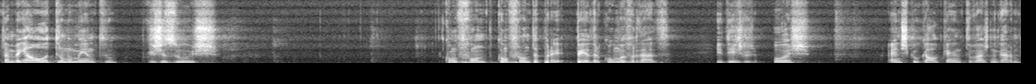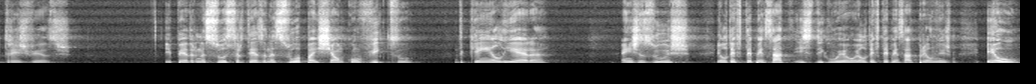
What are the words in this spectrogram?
também há outro momento que Jesus confronta Pedro com uma verdade e diz-lhe: Hoje, antes que o galo cante, tu vais negar-me três vezes. E Pedro, na sua certeza, na sua paixão, convicto de quem ele era em Jesus, ele deve ter pensado, isso digo eu, ele deve ter pensado para ele mesmo: Eu,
